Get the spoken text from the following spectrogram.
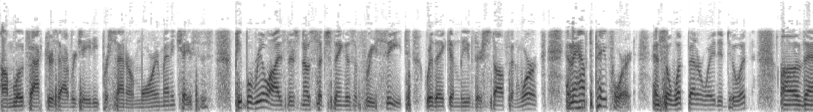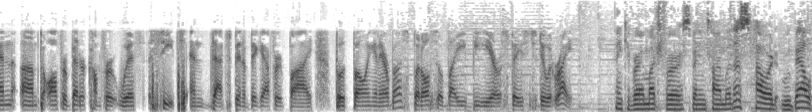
um, load factors average 80% or more in many cases. People realize there's no such thing as a free seat where they can leave their stuff and work, and they have to pay for it. And so, what better way to do it uh, than um, to offer better comfort with seats? And that's been a big effort by both Boeing and Airbus, but also by BE Aerospace to do it right. Thank you very much for spending time with us. Howard Rubel,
